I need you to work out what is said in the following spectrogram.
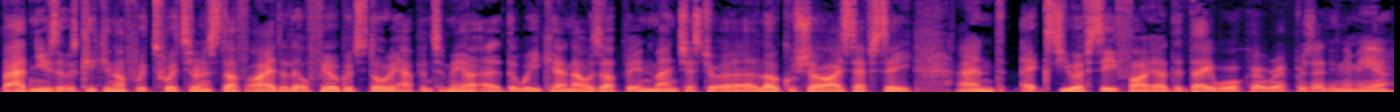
Bad news that was kicking off with Twitter and stuff. I had a little feel good story happen to me uh, at the weekend. I was up in Manchester at a local show, Ice FC, and ex UFC fighter, the Day Walker, representing him here.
